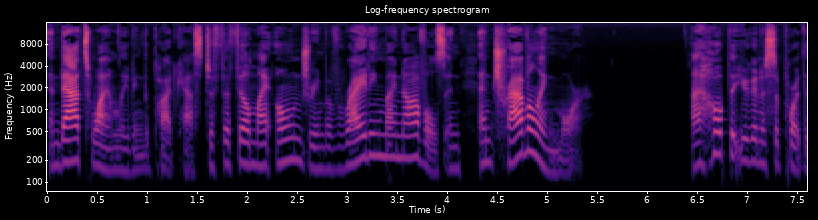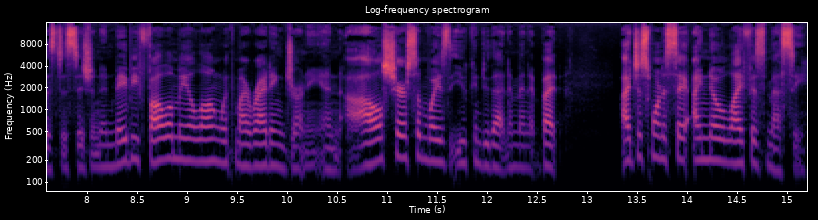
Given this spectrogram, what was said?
And that's why I'm leaving the podcast to fulfill my own dream of writing my novels and, and traveling more. I hope that you're going to support this decision and maybe follow me along with my writing journey. And I'll share some ways that you can do that in a minute. But I just want to say I know life is messy.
